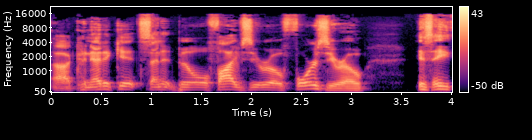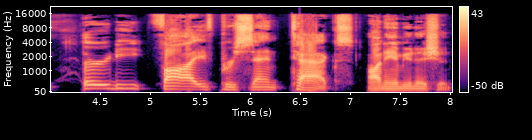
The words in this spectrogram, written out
Uh, Connecticut Senate Bill 5040 is a 35% tax on ammunition.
